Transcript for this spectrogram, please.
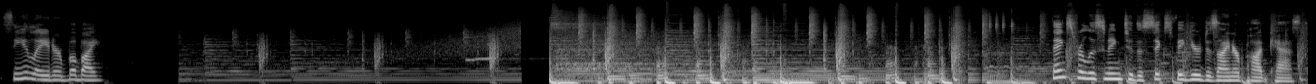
See you later. Bye bye. Thanks for listening to the Six Figure Designer Podcast.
